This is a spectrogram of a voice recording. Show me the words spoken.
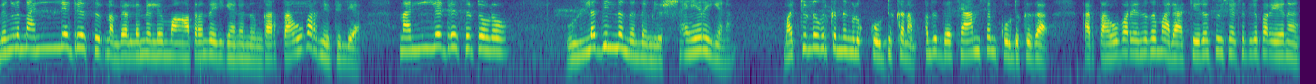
നിങ്ങൾ നല്ല ഡ്രസ്സ് ഇടണം. വെള്ളം വെള്ളം മാത്രം ധരിക്കാനൊന്നും കർത്താവ് പറഞ്ഞിട്ടില്ല. നല്ല ഡ്രസ്സ് ഇട്ടോളൂ. ഉള്ളതിൽ നിന്ന് നിങ്ങൾ ഷെയർ ചെയ്യണം. മറ്റുള്ളവർക്ക് നിങ്ങൾ കൊടുക്കണം. അത് ദശാംശം കൊടുക്കുക. കർത്താവ് പറയുന്നത് മലാക്കിയുടെ സുവിശേഷത്തിൽ പറയാണ്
